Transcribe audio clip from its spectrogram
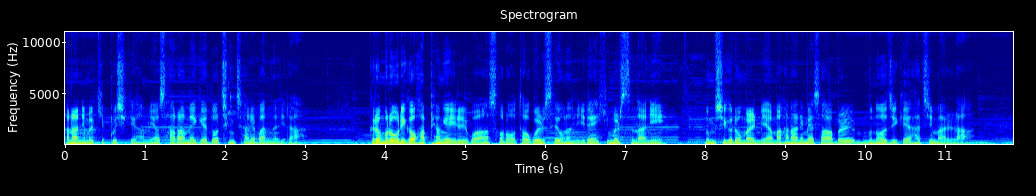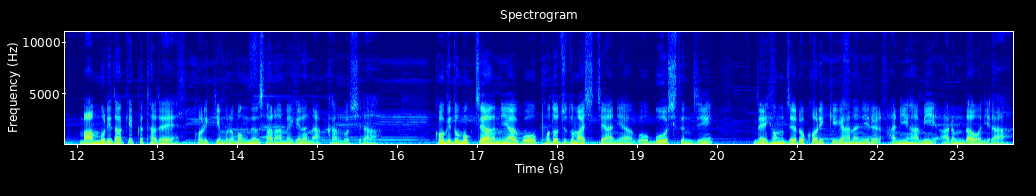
하나님을 기쁘시게 하며 사람에게도 칭찬을 받느니라. 그러므로 우리가 화평의 일과 서로 덕을 세우는 일에 힘을 쓰나니 음식으로 말미암아 하나님의 사업을 무너지게 하지 말라. 만물이 다 깨끗하되 거리낌으로 먹는 사람에게는 악한 것이라. 거기도 먹지 아니하고 포도주도 마시지 아니하고 무엇이든지 내 형제로 거리끼게 하는 일을 아니함이 아름다우니라.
